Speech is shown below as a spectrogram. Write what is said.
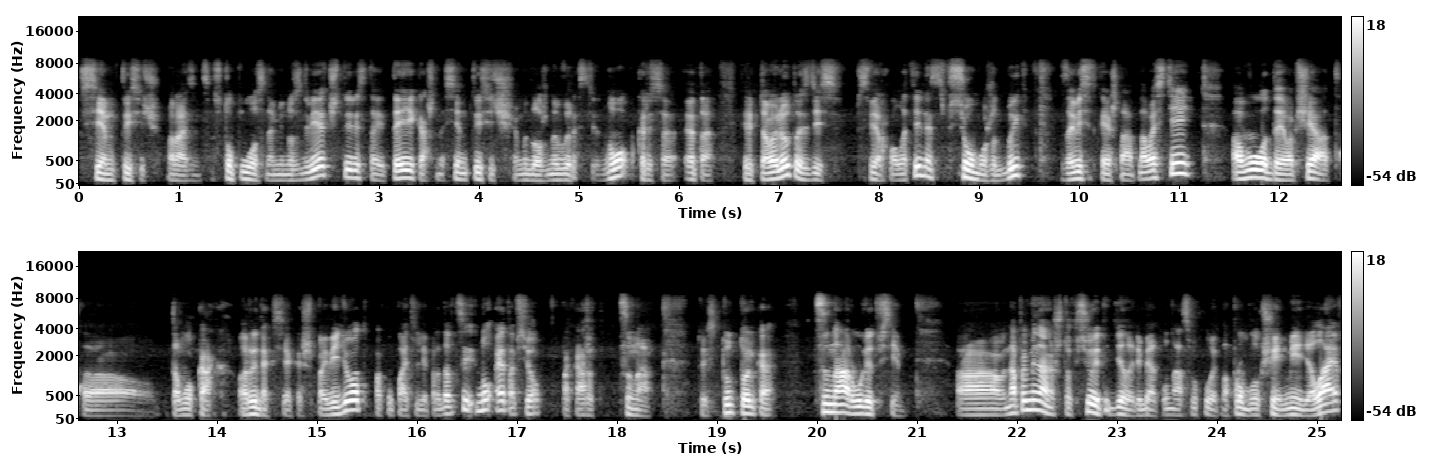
7 тысяч разница. Стоп-лосс на минус 2 400 и тейк аж на 7 тысяч мы должны вырасти. Но, кажется, это криптовалюта, здесь сверхволатильность, все может быть. Зависит, конечно, от новостей, вот, да и вообще от э, того, как рынок себя, конечно, поведет, покупатели, продавцы. Но это все покажет цена. То есть тут только цена рулит всем. А, напоминаю, что все это дело, ребят, у нас выходит на ProBlockchain Media Live.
